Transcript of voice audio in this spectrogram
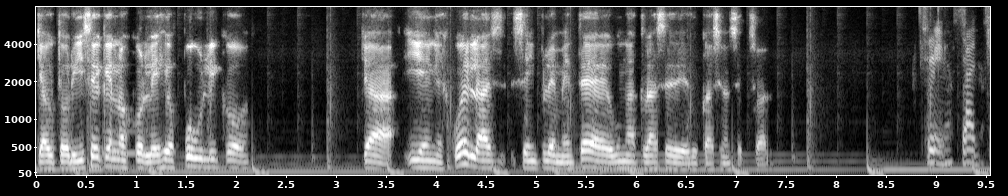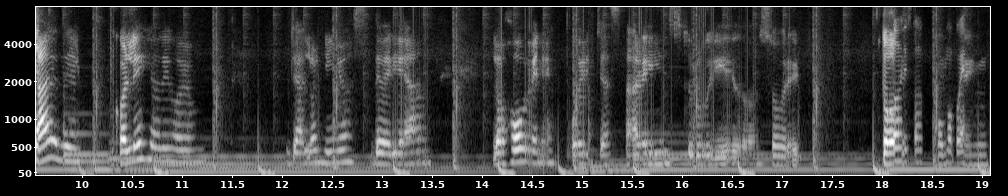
que autorice que en los colegios públicos ya y en escuelas se implemente una clase de educación sexual. Sí, o sea, ya desde el colegio, digo yo, ya los niños deberían, los jóvenes, pues ya estar instruidos sobre todo esto, cómo pueden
